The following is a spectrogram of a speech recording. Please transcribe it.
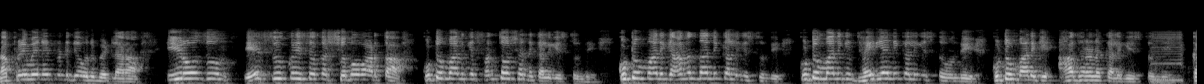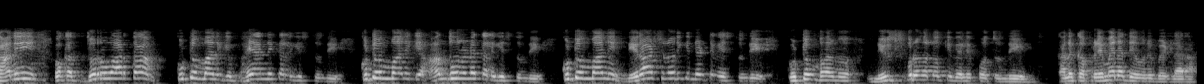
నా ప్రియమైనటువంటి దేవుని బిడ్డారా ఈ రోజు యేసుక్రీస్తు యొక్క శుభవార్త కుటుంబానికి సంతోషాన్ని కలిగిస్తుంది కుటుంబానికి ఆనందాన్ని కలిగిస్తుంది కుటుంబానికి ధైర్యాన్ని కలిగిస్తుంది కుటుంబానికి ఆదరణ కలిగిస్తుంది. కానీ ఒక దుర్వార్త కుటుంబానికి భయాన్ని కలిగిస్తుంది కుటుంబానికి ఆందోళన కలిగిస్తుంది కుటుంబాన్ని నిరాశలోనికి నెట్టివేస్తుంది కుటుంబము నిస్పృహలోకి వెళ్ళిపోతుంది. కనుక ప్రేమైన దేవుని బిడ్డారా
